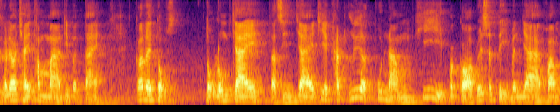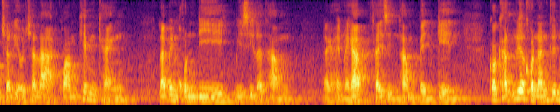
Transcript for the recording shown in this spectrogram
เขาเรียกว่าใช้ธรรมาธิปไตย ก็เลยตกตกลงใจตัดสินใจที่จะคัดเลือกผู้นำที่ประกอบด้วยสติปัญญา ความเฉลียวฉลาด ความเข้มแข็ง และเป็นคนดีมีศีลธรรมนะครับเห็นไหมครับ ใช้ศีลธรรมเป็นเกณฑ์ ก็คัดเลือกคนนั้นขึ้น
